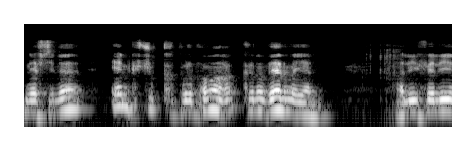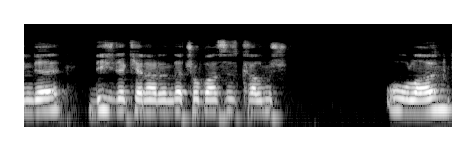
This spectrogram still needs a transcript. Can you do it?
nefsine en küçük kıpırdama hakkını vermeyen, halifeliğinde Dicle kenarında çobansız kalmış oğlağın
